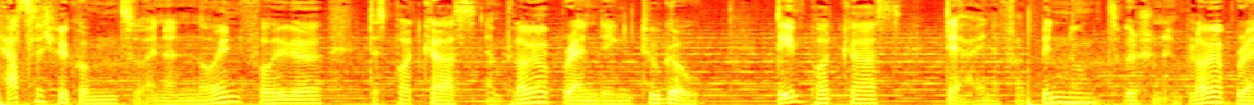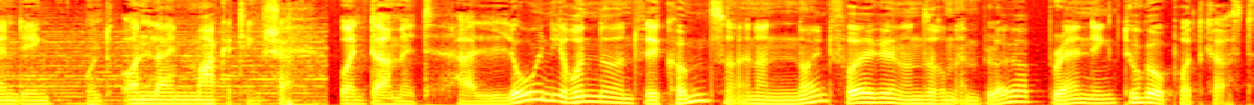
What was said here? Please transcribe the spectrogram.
Herzlich willkommen zu einer neuen Folge des Podcasts Employer Branding to Go, dem Podcast, der eine Verbindung zwischen Employer Branding und Online-Marketing schafft. Und damit hallo in die Runde und willkommen zu einer neuen Folge in unserem Employer Branding to Go Podcast.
